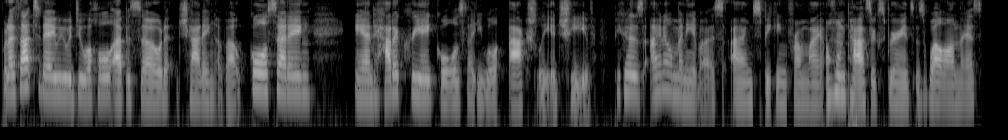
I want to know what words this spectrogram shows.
But I thought today we would do a whole episode chatting about goal setting and how to create goals that you will actually achieve. Because I know many of us, I'm speaking from my own past experience as well on this,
